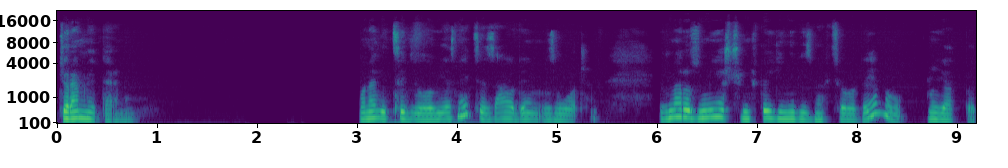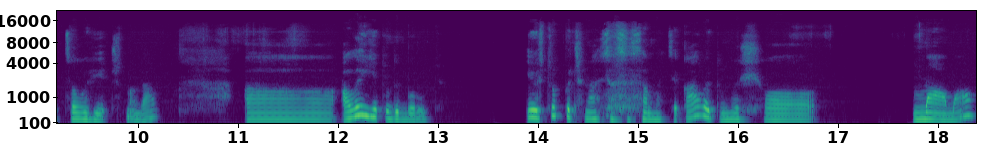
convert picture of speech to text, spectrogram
тюремний термін. Вона відсиділа у в'язниці за один злочин. І вона розуміє, що ніхто її не візьме в цю родину, ну якби це логічно, да? а, але її туди беруть. І ось тут починається все саме цікаве, тому що мама,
